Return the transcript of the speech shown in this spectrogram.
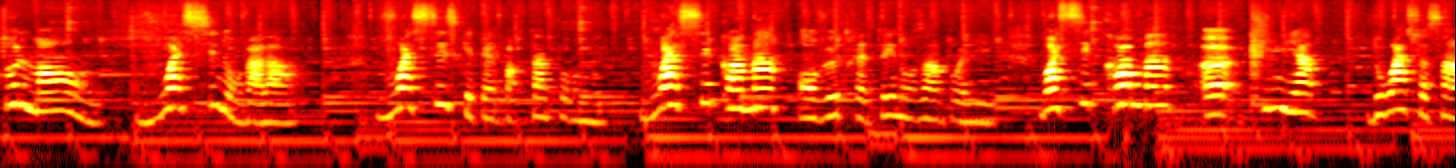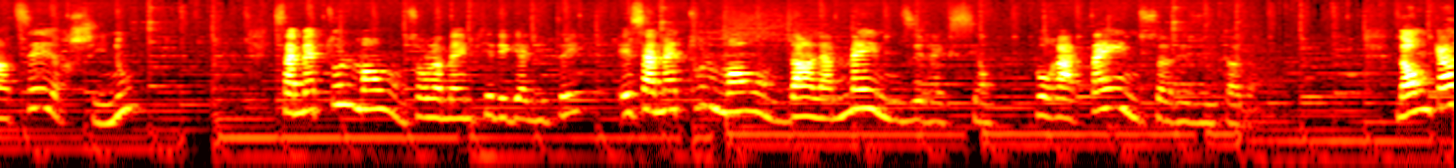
tout le monde, voici nos valeurs, voici ce qui est important pour nous, voici comment on veut traiter nos employés, voici comment un client doit se sentir chez nous. Ça met tout le monde sur le même pied d'égalité et ça met tout le monde dans la même direction pour atteindre ce résultat-là. Donc, quand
